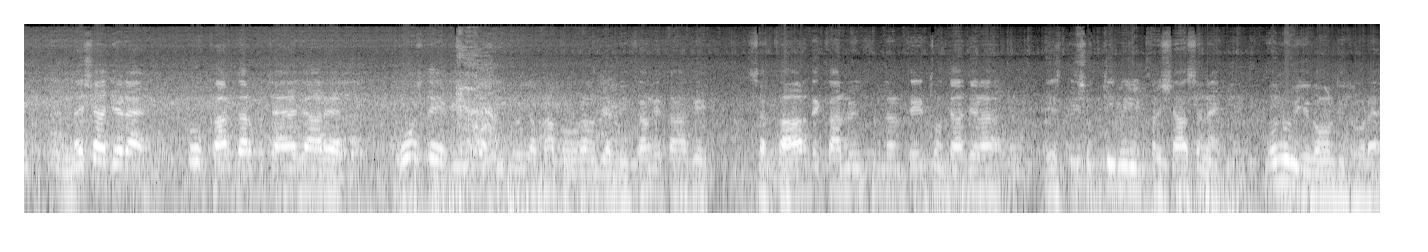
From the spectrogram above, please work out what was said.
ਇੱਕ ਨਸ਼ਾ ਜਿਹੜਾ ਉਹ ਘਰ ਘਰ ਪਹੁੰਚਾਇਆ ਜਾ ਰਿਹਾ ਹੈ। ਉਸ ਦੇ ਅਧੀਨ ਅਸੀਂ ਕੋਈ ਆਪਣਾ ਪ੍ਰੋਗਰਾਮ ਜਿਹਾ ਲਿਖਾਂਗੇ ਤਾਂ ਕਿ ਸਰਕਾਰ ਦੇ ਕੰਨ ਵੀ ਖੁੱਲਣ ਤੇ ਇਥੋਂ ਦਾ ਜਿਹੜਾ ਇਸ ਸੁੱਤੀ ਹੋਈ ਪ੍ਰਸ਼ਾਸਨ ਹੈ ਉਹਨੂੰ ਵੀ ਜਗਾਉਣ ਦੀ ਲੋੜ ਹੈ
